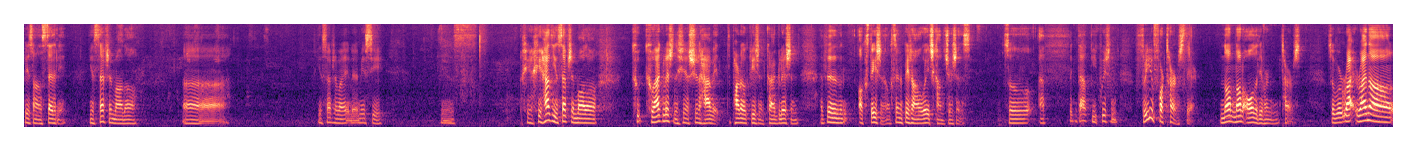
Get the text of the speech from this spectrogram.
based on settling. Inception model uh, inception, let me see. He, he has inception model, co coagulation he should have it, the particle accretion, coagulation, and then oxidation, oxidation based on OH concentrations. So I think that equation, three or four terms there, not, not all the different terms. So right, right now,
